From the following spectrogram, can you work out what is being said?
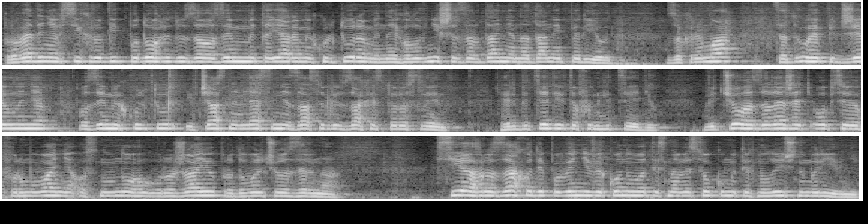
Проведення всіх робіт по догляду за озимими та ярими культурами найголовніше завдання на даний період. Зокрема, це друге підживлення озимих культур і вчасне внесення засобів захисту рослин, гербіцидів та фунгіцидів, від чого залежать обсяги формування основного урожаю продовольчого зерна. Всі агрозаходи повинні виконуватись на високому технологічному рівні.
